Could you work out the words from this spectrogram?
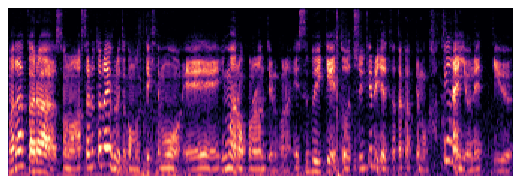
まあ、だから、そのアサルトライフルとか持ってきても、えー、今のこのなんていうのかな、SVK と中距離で戦っても勝てないよねっていう、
